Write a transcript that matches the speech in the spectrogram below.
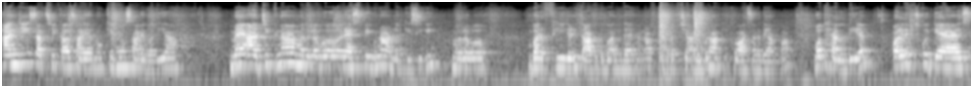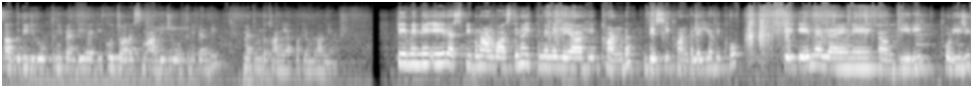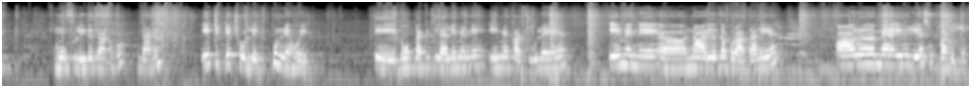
ਹਾਂਜੀ, ਸਤਿ ਸ਼੍ਰੀ ਅਕਾਲ ਸਾਰਿਆਂ ਨੂੰ। ਕਿਵੇਂ ਹੋ ਸਾਰੇ? ਵਧੀਆ। ਮੈਂ ਅੱਜ ਇੱਕ ਨਾ ਮਤਲਬ ਰੈਸਪੀ ਬਣਾਉਣ ਲੱਗੀ ਸੀਗੀ। ਮਤਲਬ ਬਰਫੀ ਜਿਹੜੀ ਤਾਕਤਵੰਦ ਹੈ, ਹਨਾ, ਆਪਣੇ ਬੱਚਿਆਂ ਲਈ ਬਣਾ ਕੇ ਖਵਾ ਸਕਦੇ ਹਾਂ ਆਪਾਂ। ਬਹੁਤ ਹੈਲਦੀ ਹੈ। ਔਰ ਇਹਦੇ ਵਿੱਚ ਕੋਈ ਗੈਸ, ਅੱਗ ਦੀ ਜ਼ਰੂਰਤ ਨਹੀਂ ਪੈਂਦੀ ਹੈਗੀ। ਕੋਈ ਜ਼ਿਆਦਾ ਸਮਾਨ ਦੀ ਜ਼ਰੂਰਤ ਨਹੀਂ ਪੈਂਦੀ। ਮੈਂ ਤੁਹਾਨੂੰ ਦਿਖਾਣੀ ਆਪਾਂ ਕਿਵੇਂ ਬਣਾਉਂਦੇ ਹਾਂ। ਤੇ ਮੈਨੇ ਇਹ ਰੈਸਪੀ ਬਣਾਉਣ ਵਾਸਤੇ ਨਾ ਇੱਕ ਮੈਨੇ ਲਿਆ ਇਹ ਖੰਡ, ਦੇਸੀ ਖੰਡ ਲਈ ਆ, ਦੇਖੋ। ਤੇ ਇਹ ਮੈਂ ਲਏ ਨੇ ਗੀਰੀ ਥੋੜੀ ਜੀ ਮੂੰਗਫਲੀ ਦੇ ਦਾਣੇ, ਉਹ ਦਾਣੇ, ਇਹ ਚਿੱਟੇ ਛੋਲੇ ਭੁੰਨੇ ਹੋਏ। ਤੇ ਦੋ ਪੈਕਟ ਲੈ ਲਏ ਮੈਨੇ, ਇਹ ਮੈਂ ਕਾਜੂ ਲਏ ਆ। ਇਹ ਮੈਨੇ ਨਾਰੀਅਲ ਦਾ ਬੁਰਾਦਾ ਲਿਆ। ਔਰ ਮੈਂ ਇਹ ਲਿਆ ਸੁੱਕਾ ਦੁੱਧ।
